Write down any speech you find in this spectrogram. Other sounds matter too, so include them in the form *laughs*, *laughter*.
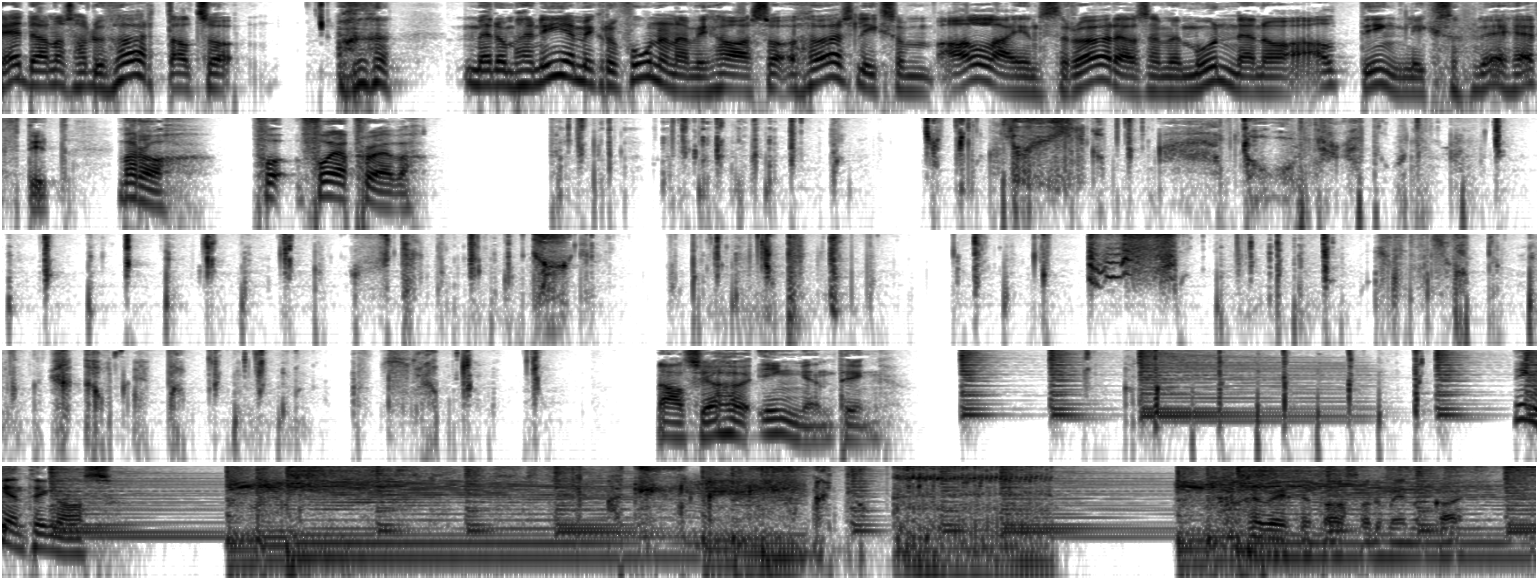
Ted, annars har du hört alltså *laughs* med de här nya mikrofonerna vi har så hörs liksom alla ens rörelser med munnen och allting liksom. Det är häftigt. Vadå? F får jag pröva? Alltså jag hör ingenting. Ingenting alls. Jag vet inte alls vad du menar Kaj.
